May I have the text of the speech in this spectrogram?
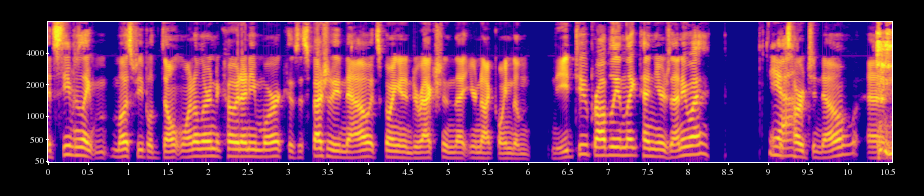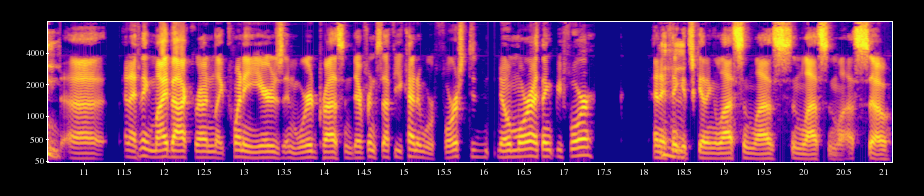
it seems like most people don't want to learn to code anymore because especially now it's going in a direction that you're not going to need to probably in like 10 years anyway. Yeah. It's hard to know and uh and I think my background like 20 years in WordPress and different stuff you kind of were forced to know more I think before and I mm-hmm. think it's getting less and less and less and less. So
